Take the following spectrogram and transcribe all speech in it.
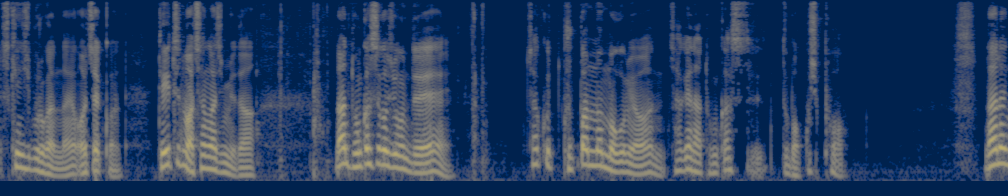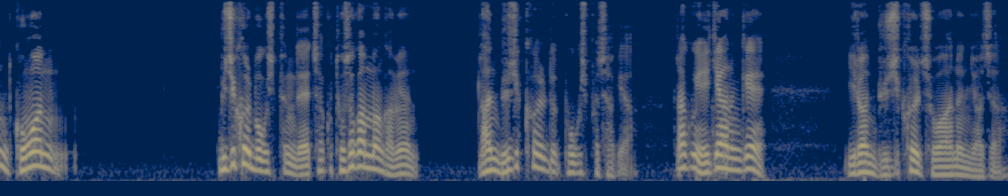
스킨십으로 갔나요? 어쨌건. 데이트도 마찬가지입니다. 난 돈가스가 좋은데 자꾸 국밥만 먹으면 자기야 나 돈가스도 먹고 싶어. 나는 공연 뮤지컬 보고 싶은데 자꾸 도서관만 가면 난 뮤지컬도 보고 싶어 자기야. 라고 얘기하는 게 이런 뮤지컬 좋아하는 여자.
